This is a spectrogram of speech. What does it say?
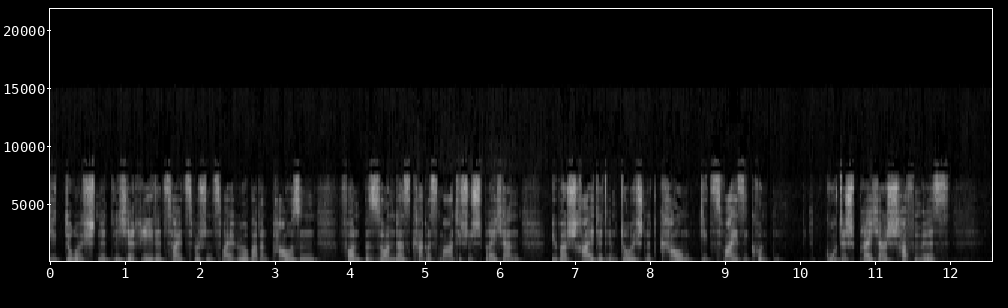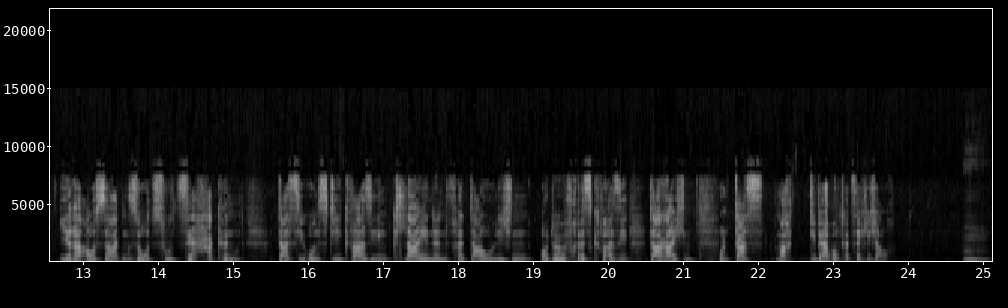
Die durchschnittliche Redezeit zwischen zwei hörbaren Pausen von besonders charismatischen Sprechern überschreitet im Durchschnitt kaum die zwei Sekunden. Gute Sprecher schaffen es, ihre Aussagen so zu zerhacken, dass sie uns die quasi in kleinen, verdaulichen Hors d'oeuvres quasi darreichen. Und das macht die Werbung tatsächlich auch. Hm.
